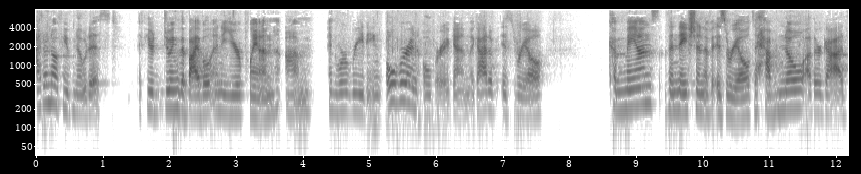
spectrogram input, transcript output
I don't know if you've noticed, if you're doing the Bible in a year plan, um, and we're reading over and over again, the God of Israel commands the nation of Israel to have no other gods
